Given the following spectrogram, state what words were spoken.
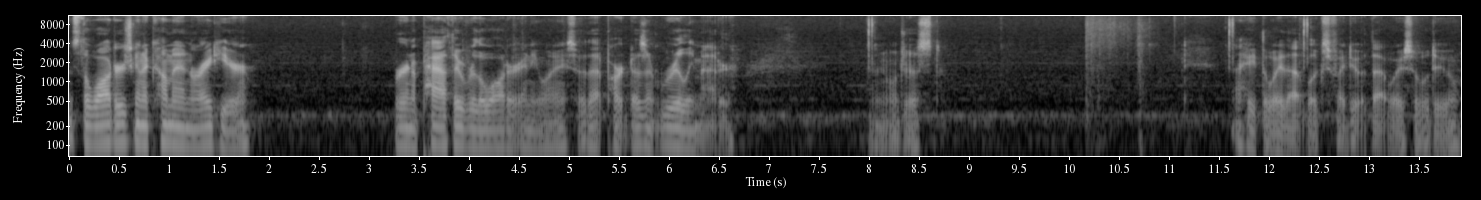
Since the water is going to come in right here, we're in a path over the water anyway, so that part doesn't really matter. And we'll just I hate the way that looks if I do it that way, so we'll do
